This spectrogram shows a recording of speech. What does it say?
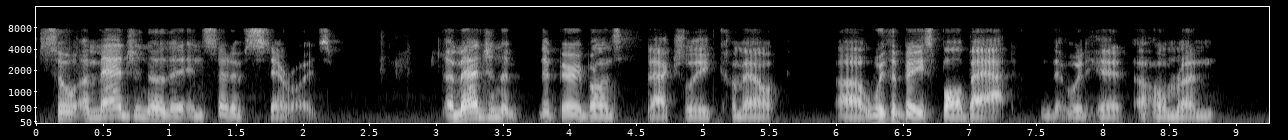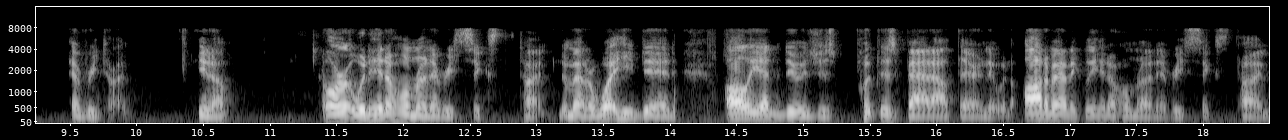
so imagine, though, that instead of steroids, imagine that, that Barry Bonds had actually come out uh, with a baseball bat that would hit a home run every time, you know, or it would hit a home run every sixth time. No matter what he did, all he had to do is just put this bat out there, and it would automatically hit a home run every sixth time.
